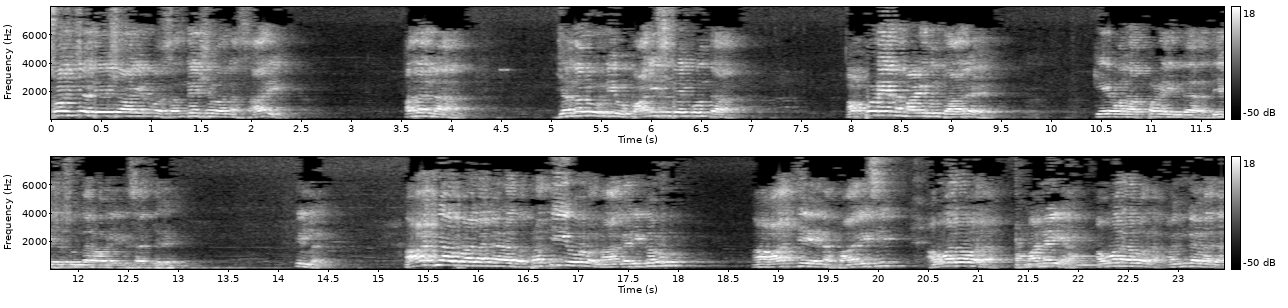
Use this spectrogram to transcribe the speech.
ಸ್ವಚ್ಛ ದೇಶ ಎನ್ನುವ ಸಂದೇಶವನ್ನು ಸಾರಿ, ಅದನ್ನ ಜನರು ನೀವು ಪಾಲಿಸಬೇಕು ಅಂತ ಅಪ್ಪಣೆಯನ್ನು ಮಾಡಿದಂತಾದ್ರೆ ಕೇವಲ ಅಪ್ಪಣೆಯಿಂದ ದೇಶ ಸುಂದರವಾಗಲಿಕ್ಕೆ ಸಾಧ್ಯವೇ? ಇಲ್ಲ. ಆಜ್ಞಾಪಾಲಕರಾದ ಪ್ರತಿಯೊಬ್ಬ ನಾಗರಿಕರು ಆ ಆಜ್ಞೆಯನ್ನು ಪಾಲಿಸಿ ಅವರವರ ಮನೆಯ, ಅವರವರ ಅಂಗಳದ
